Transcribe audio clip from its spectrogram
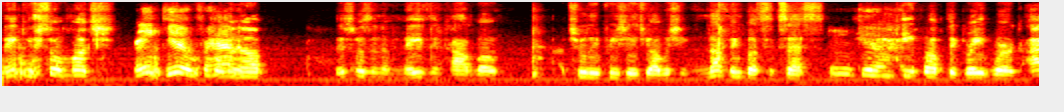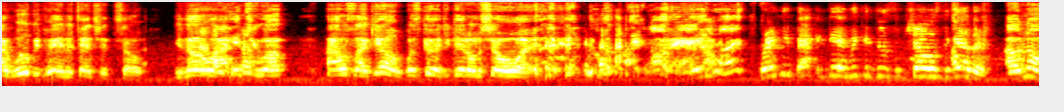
thank you so much Thank you for for having up. This was an amazing combo. I truly appreciate you. I wish you nothing but success. Thank you. Keep up the great work. I will be paying attention. So you know, I hit you up. I was like, "Yo, what's good? You get on the show or what?" okay, oh, all right. Bring me back again. We can do some shows together. Oh no,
